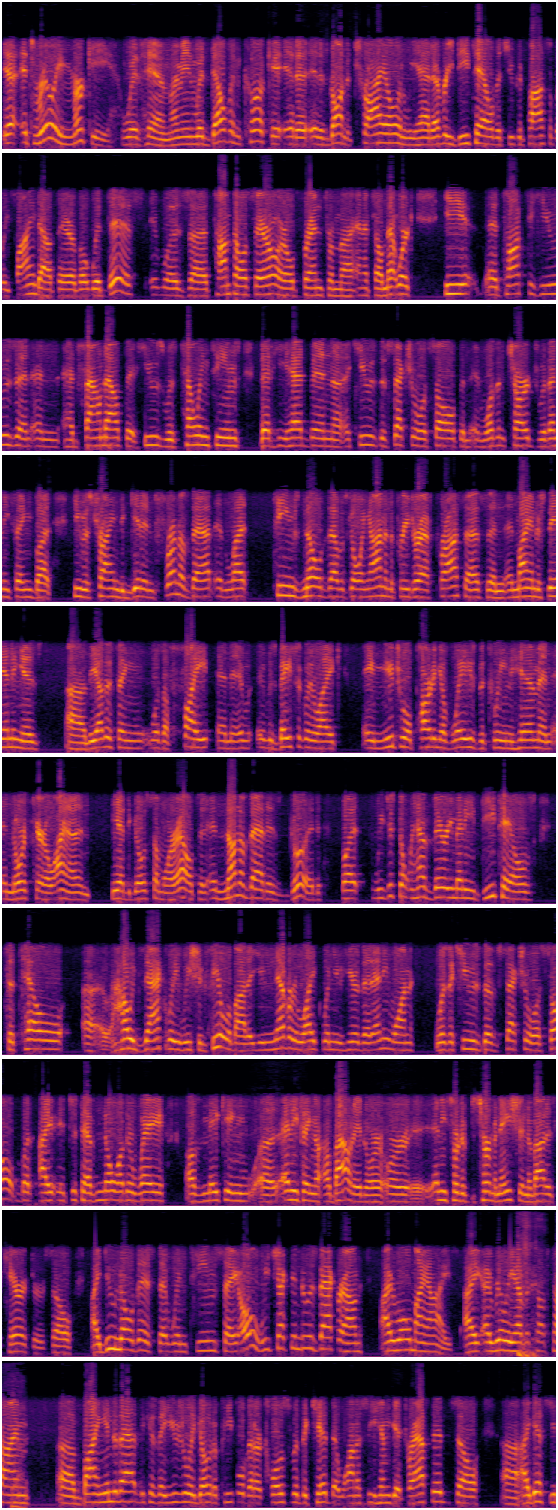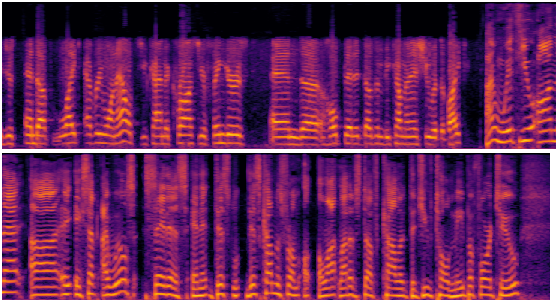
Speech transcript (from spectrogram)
Yeah, it's really murky with him. I mean, with Dalvin Cook, it, it, it has gone to trial, and we had every detail that you could possibly find out there. But with this, it was uh, Tom Pelissero, our old friend from uh, NFL Network he had talked to Hughes and, and had found out that Hughes was telling teams that he had been uh, accused of sexual assault and, and wasn't charged with anything, but he was trying to get in front of that and let teams know that, that was going on in the pre-draft process. And, and my understanding is uh, the other thing was a fight, and it, it was basically like a mutual parting of ways between him and, and North Carolina, and he had to go somewhere else. And, and none of that is good, but we just don't have very many details to tell uh, how exactly we should feel about it. You never like when you hear that anyone was accused of sexual assault, but I just have no other way of making uh, anything about it or, or any sort of determination about his character. So I do know this that when teams say, "Oh, we checked into his background," I roll my eyes. I, I really have a tough time uh, buying into that because they usually go to people that are close with the kid that want to see him get drafted. So uh, I guess you just end up like everyone else. You kind of cross your fingers and uh, hope that it doesn't become an issue with the Vikings. I'm with you on that. Uh, except I will say this, and it, this this comes from a, a lot lot of stuff, Coller, that you've told me before too.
